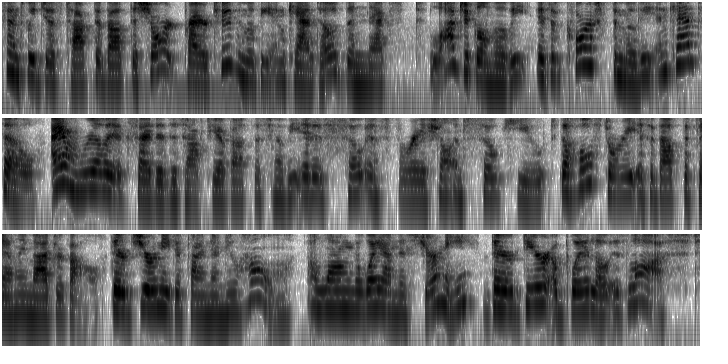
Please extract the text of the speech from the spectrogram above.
Since we just talked about the short prior to the movie Encanto, the next logical movie is, of course, the movie Encanto. I am really excited to talk to you about this movie. It is so inspirational and so cute. The whole story is about the family Madrigal, their journey to find their new home. Along the way on this journey, their dear abuelo is lost,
